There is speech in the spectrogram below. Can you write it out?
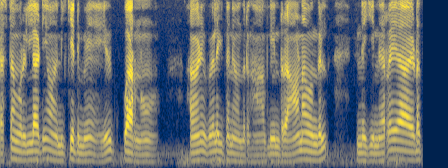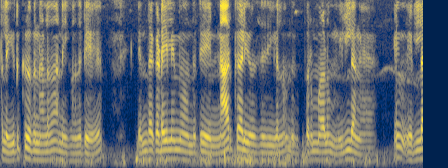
கஸ்டமர் இல்லாட்டியும் அவன் நிற்கட்டுமே எதுக்கு பாரணும்? அவனே வேலைக்கு தானே வந்திருக்கான் அப்படின்ற ஆணவங்கள் இன்றைக்கி நிறையா இடத்துல இருக்கிறதுனால தான் இன்றைக்கி வந்துட்டு எந்த கடையிலையுமே வந்துட்டு நாற்காலி வசதிகள் வந்து பெரும்பாலும் இல்லைங்க. எல்லா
